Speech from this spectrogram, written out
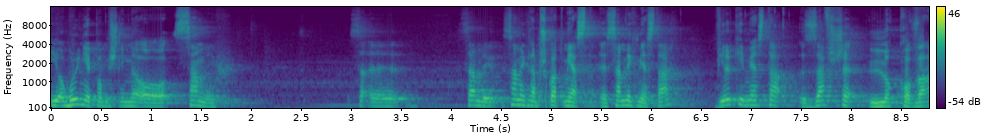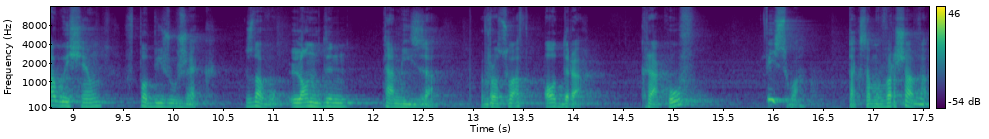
i ogólnie pomyślimy o samych, sa, e, samych, samych na przykład miast, e, samych miastach, wielkie miasta zawsze lokowały się w pobliżu rzek. Znowu Londyn, Tamiza, Wrocław, Odra, Kraków, Wisła, tak samo Warszawa.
